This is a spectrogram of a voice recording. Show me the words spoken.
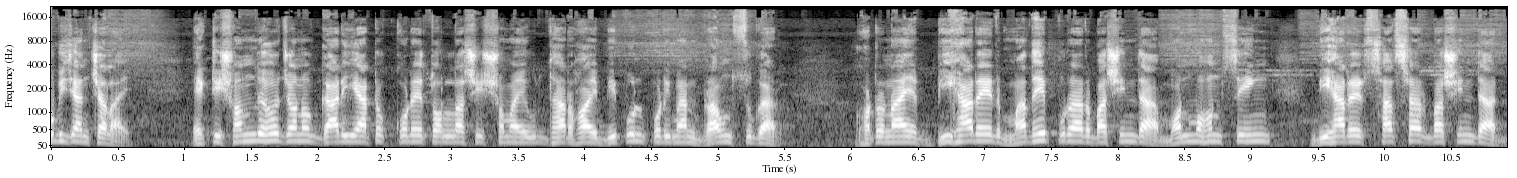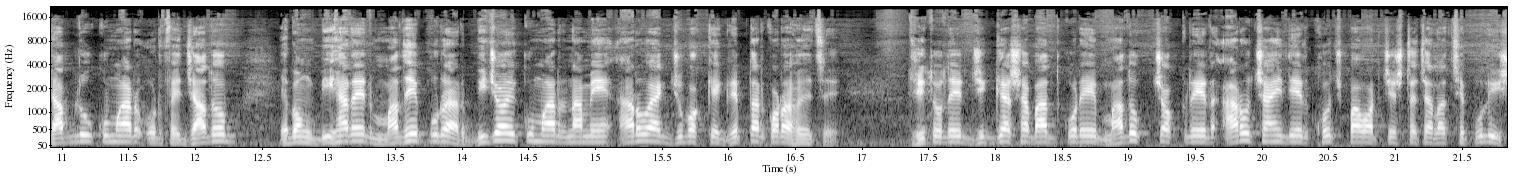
অভিযান চালায়। একটি সন্দেহজনক গাড়ি আটক করে তল্লাশির সময় উদ্ধার হয় বিপুল পরিমাণ ব্রাউন সুগার। ঘটনায় বিহারের মাধেপুরার বাসিন্দা মনমোহন সিং, বিহারের সারসার বাসিন্দা ডাবলু কুমার ওরফে যাদব এবং বিহারের মাধেপুরার বিজয় কুমার নামে আরও এক যুবককে গ্রেপ্তার করা হয়েছে। ধৃতদের জিজ্ঞাসাবাদ করে মাদক চক্রের আরও চাঁইদের খোঁজ পাওয়ার চেষ্টা চালাচ্ছে পুলিশ।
